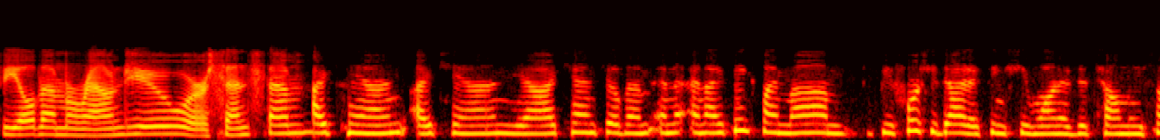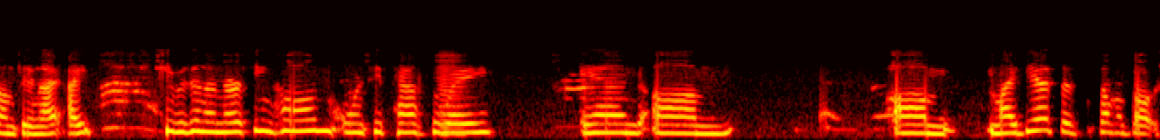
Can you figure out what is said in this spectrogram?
feel them around you or sense them? I can, I can, yeah, I can feel them, and and I think my mom, before she died, I think she wanted to tell me something. I, I she was in a nursing home when she passed Mhm. away, and um, um, my dad said something about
